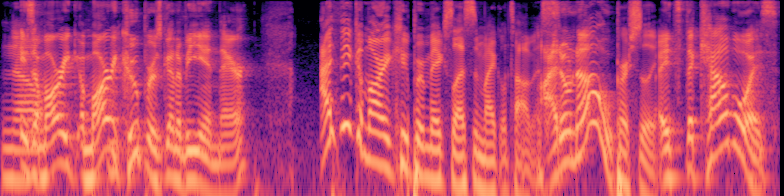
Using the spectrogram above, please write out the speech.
no. Is Amari Amari Cooper is going to be in there? I think Amari Cooper makes less than Michael Thomas. I don't know. Personally. it's the Cowboys.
